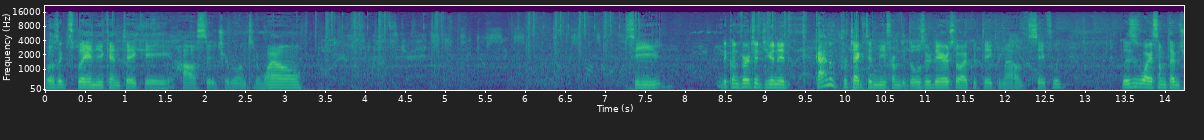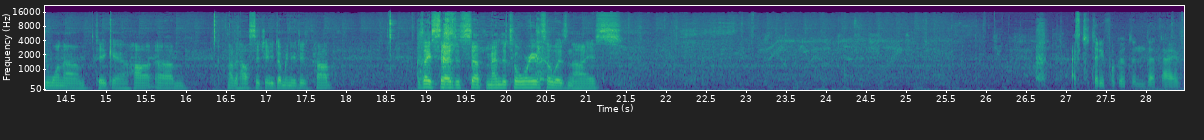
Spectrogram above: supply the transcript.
So as explained, you can take a hostage every once in a while. See, the converted unit kind of protected me from the dozer there, so I could take him out safely. This is why sometimes you want to take a um, not a hostage, a dominated cop. As I said, it's not mandatory, it's always nice. I've totally forgotten that I've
